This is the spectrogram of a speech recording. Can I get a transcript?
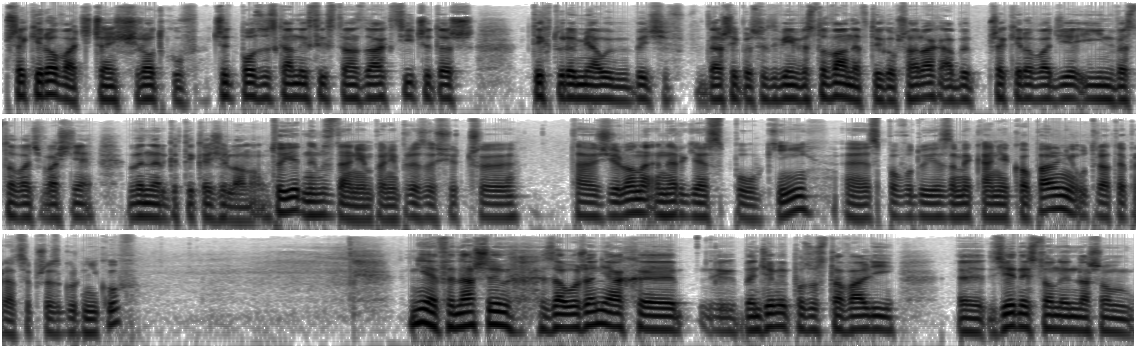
przekierować część środków, czy pozyskanych z tych transakcji, czy też tych, które miałyby być w dalszej perspektywie inwestowane w tych obszarach, aby przekierować je i inwestować właśnie w energetykę zieloną. To jednym zdaniem, panie prezesie, czy ta zielona energia spółki spowoduje zamykanie kopalni, utratę pracy przez górników? Nie, w naszych założeniach e, będziemy pozostawali e, z jednej strony naszą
